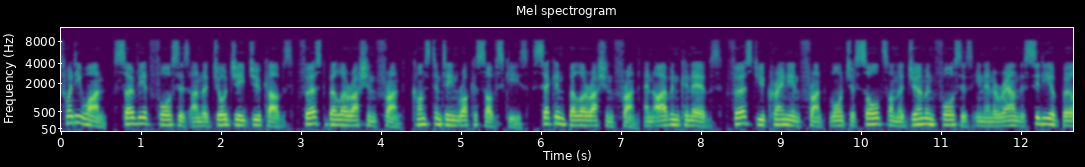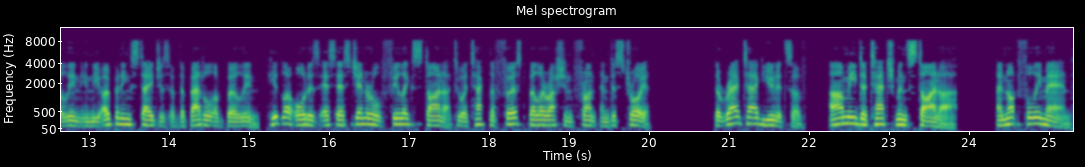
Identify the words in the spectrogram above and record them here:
21. Soviet forces under Georgy Zhukov's First Belorussian Front, Konstantin Rokossovsky's Second Belorussian Front, and Ivan Konev's First Ukrainian Front launch assaults on the German forces in and around the city of Berlin in the opening stages of the Battle of Berlin. Hitler orders SS General Felix Steiner to attack the First Belorussian Front and destroy it. The ragtag units of Army Detachment Steiner are not fully manned.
